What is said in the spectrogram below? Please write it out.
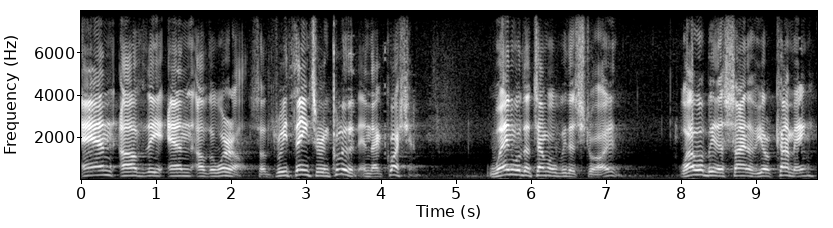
and of the end of the world? So, three things are included in that question. When will the temple be destroyed? What will be the sign of your coming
